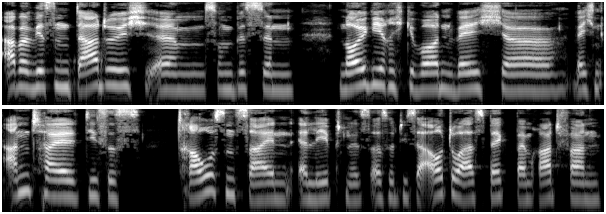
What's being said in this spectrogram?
aber wir sind dadurch ähm, so ein bisschen neugierig geworden, welcher, welchen Anteil dieses Draußensein-Erlebnis, also dieser Outdoor-Aspekt beim Radfahren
